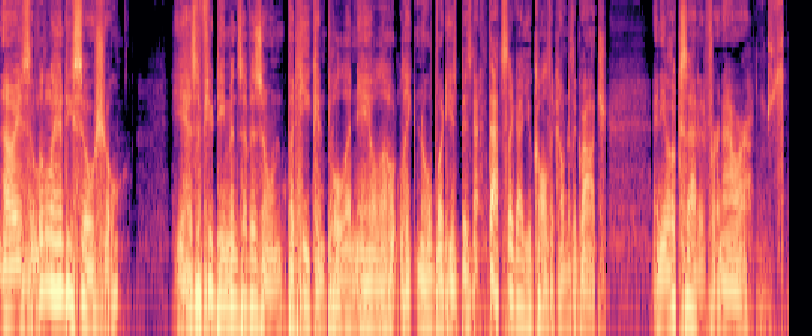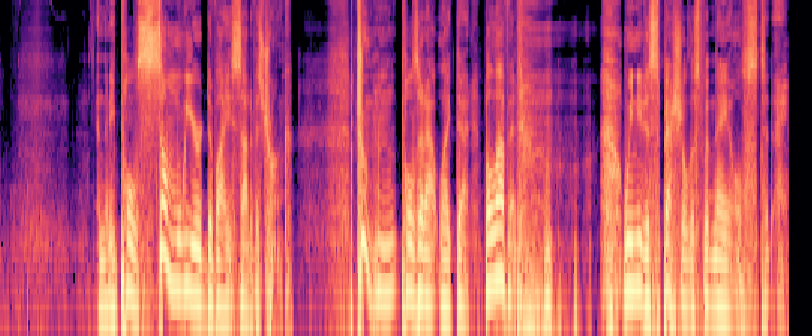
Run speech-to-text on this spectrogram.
Now he's a little antisocial. He has a few demons of his own, but he can pull a nail out like nobody's business. That's the guy you call to come to the garage. And he looks at it for an hour. And then he pulls some weird device out of his trunk. Pulls it out like that. Beloved. We need a specialist with nails today.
